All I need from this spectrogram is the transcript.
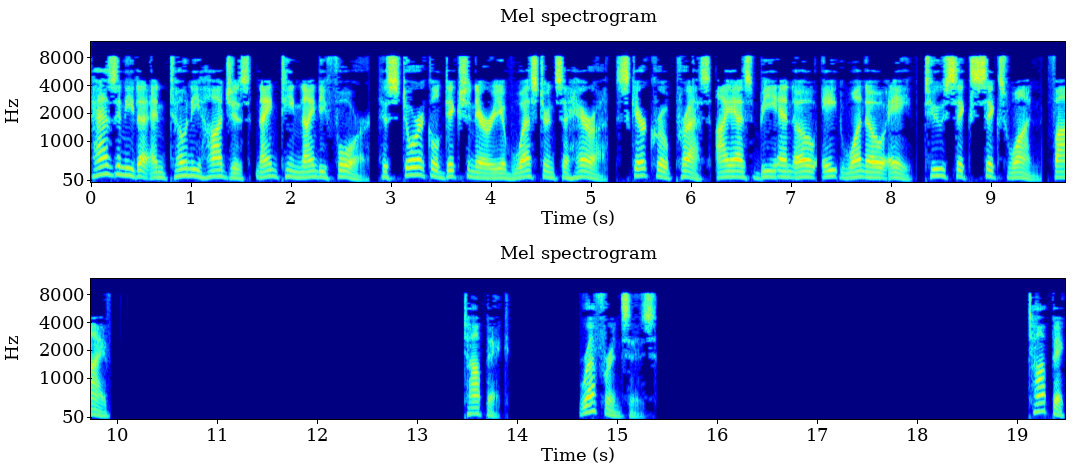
Pazzanita and Tony Hodges 1994, Historical Dictionary of Western Sahara, Scarecrow Press ISBN 0-8108-2661-5 References Topic.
